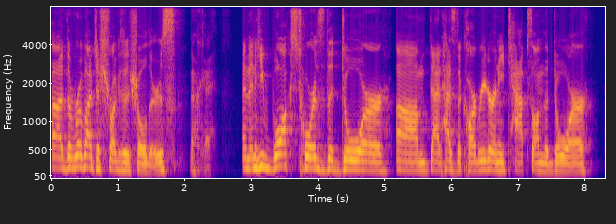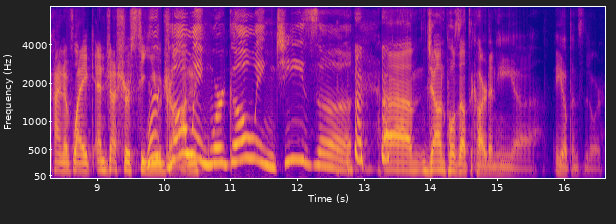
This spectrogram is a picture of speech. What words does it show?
Uh, the robot just shrugs his shoulders. Okay. And then he walks towards the door um, that has the card reader and he taps on the door, kind of like, and gestures to you. We're you, John. going. We're going. Jesus. Um, John pulls out the card and he uh he opens the door.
